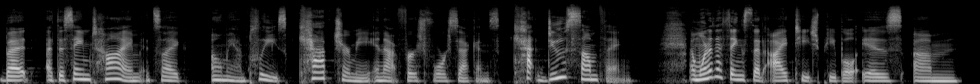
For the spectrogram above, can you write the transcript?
But at the same time it's like oh man please capture me in that first four seconds. Ca- do something and one of the things that i teach people is um,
